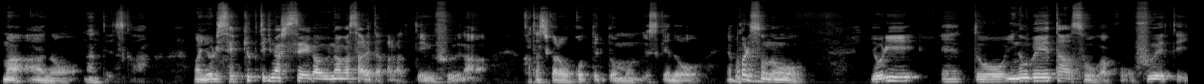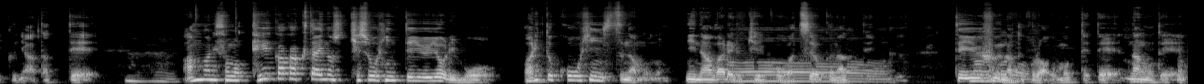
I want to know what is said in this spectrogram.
まあ、あの、なんていうんですか、まあ、より積極的な姿勢が促されたからっていう風な形から起こってると思うんですけど、やっぱりその、より、えっ、ー、と、イノベーター層がこう増えていくにあたって、うんうん、あんまりその低価格帯の化粧品っていうよりも、割と高品質なものに流れる傾向が強くなっていくっていう風なところは思ってて、なので、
